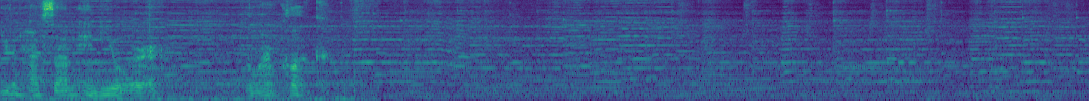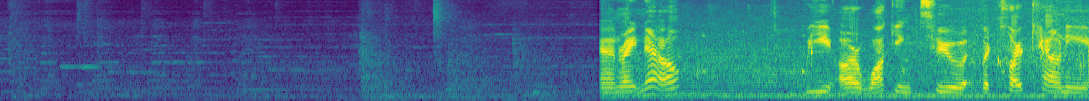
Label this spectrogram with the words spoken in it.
You even have some in your alarm clock. And right now, we are walking to the Clark County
